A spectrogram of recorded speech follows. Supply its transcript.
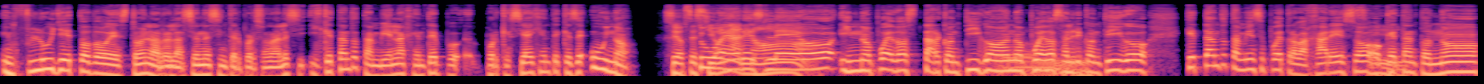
influye todo esto en las relaciones interpersonales y, y qué tanto también la gente, po- porque si hay gente que es de, uy, no, Se tú obsesiona, eres ¿no? Leo y no puedo estar contigo, no puedo salir contigo. ¿Qué tanto también se puede trabajar eso o Sí. qué tanto no?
